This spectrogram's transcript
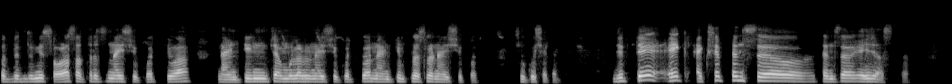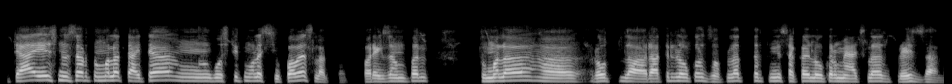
पद्धतीने तुम्ही सोळा सतराच नाही शिकवत किंवा नाईन्टीनच्या मुलाला नाही शिकवत किंवा नाईन्टीन प्लसला नाही शिकवत शिकू शकत म्हणजे ते एक एक्सेप्टन्स त्यांचं एज असतं. त्या एजनुसार तुम्हाला त्या त्या गोष्टी तुम्हाला शिकवाव्याच लागतात. फॉर एक्झाम्पल तुम्हाला रात्री लवकर झोपलात तर तुम्ही सकाळी लवकर मॅचला फ्रेश जाल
